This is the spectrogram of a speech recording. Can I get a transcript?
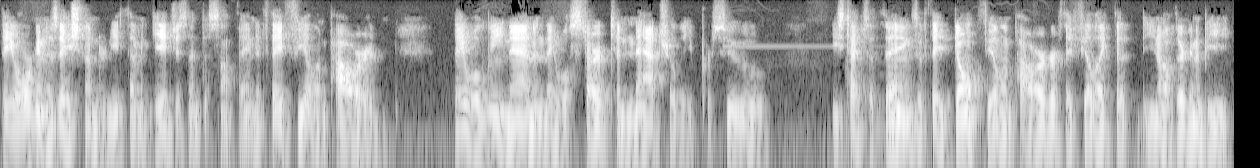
the organization underneath them engages into something. If they feel empowered they will lean in and they will start to naturally pursue these types of things. If they don't feel empowered or if they feel like that you know they're going to be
